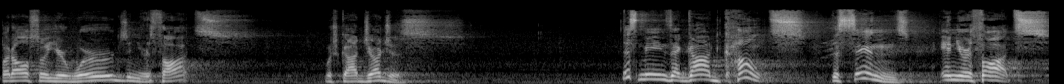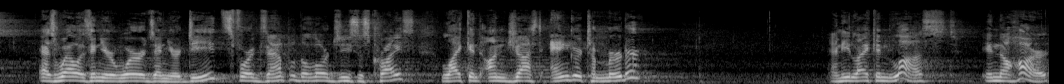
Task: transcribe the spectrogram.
but also your words and your thoughts, which God judges. This means that God counts the sins in your thoughts as well as in your words and your deeds. For example, the Lord Jesus Christ likened unjust anger to murder, and he likened lust in the heart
